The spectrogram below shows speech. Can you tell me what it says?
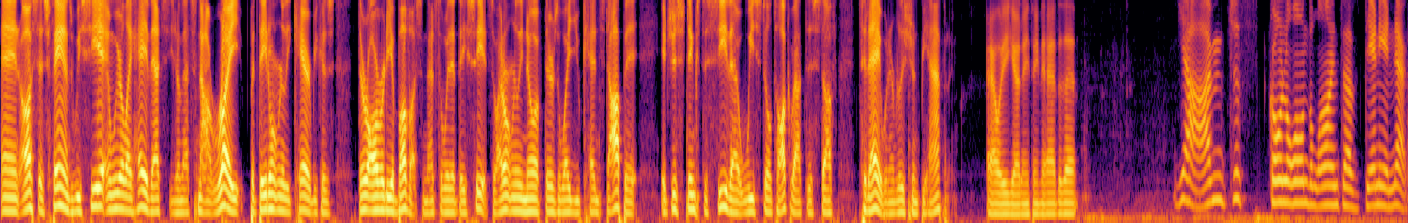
and us as fans we see it and we are like hey that's you know that's not right but they don't really care because they're already above us, and that's the way that they see it. So I don't really know if there's a way you can stop it. It just stinks to see that we still talk about this stuff today when it really shouldn't be happening. Allie, you got anything to add to that? Yeah, I'm just going along the lines of Danny and Nick.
